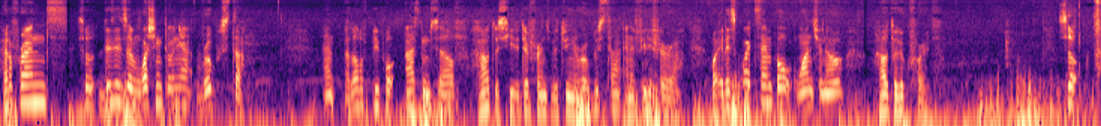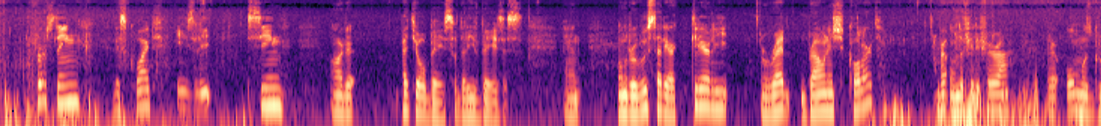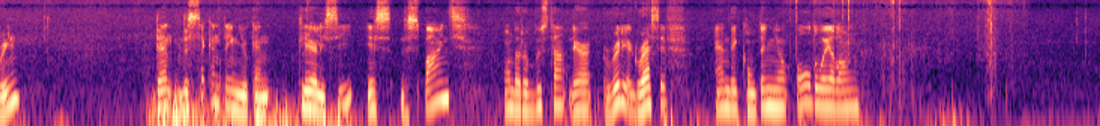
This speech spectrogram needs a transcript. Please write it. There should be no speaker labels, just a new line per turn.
Hello friends! So this is a Washingtonia Robusta and a lot of people ask themselves how to see the difference between a Robusta and a Filifera. Well it is quite simple once you know how to look for it. So first thing it is quite easily seen are the petiole base, so the leaf bases. And on the Robusta they are clearly red brownish colored, but on the Filifera they're almost green then the second thing you can clearly see is the spines on the Robusta. They are really aggressive and they continue all the way along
